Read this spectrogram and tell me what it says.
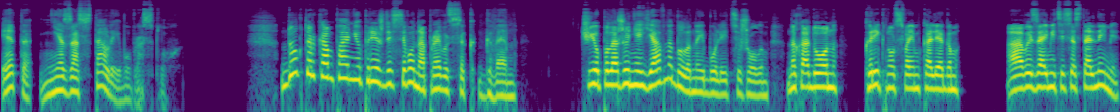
это не застало его врасплох. Доктор компанию прежде всего направился к Гвен, чье положение явно было наиболее тяжелым. На ходу он крикнул своим коллегам, «А вы займитесь остальными».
